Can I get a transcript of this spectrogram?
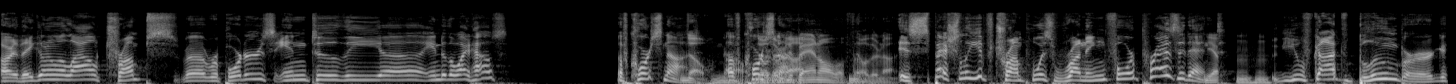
Are they going to allow Trump's uh, reporters into the uh, into the White House? Of course not. no, No. of course no, they're not. Gonna ban all of them. No, they're not. Especially if Trump was running for president. Yep. Mm-hmm. You've got Bloomberg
